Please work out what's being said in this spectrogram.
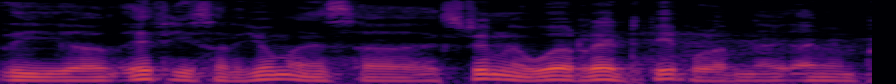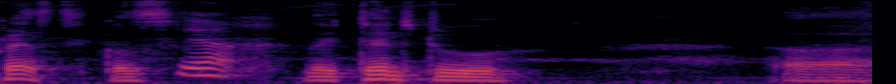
the uh, atheists and humanists are extremely well-read people. I'm, I'm impressed because Yeah. they tend to uh,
